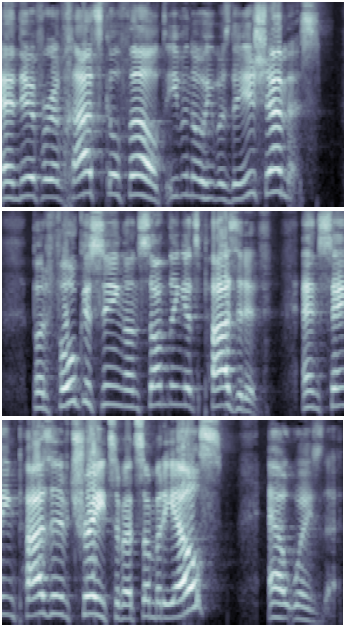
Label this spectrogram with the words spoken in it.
And therefore, if Chatzkel felt, even though he was the Ishemes, but focusing on something that's positive and saying positive traits about somebody else outweighs that.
